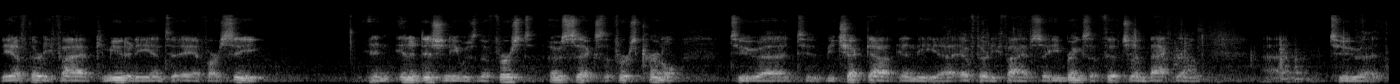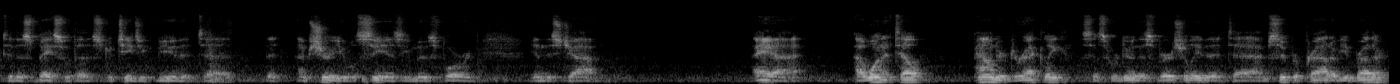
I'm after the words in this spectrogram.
the F-35 community into AFRC. In, in addition, he was the first 06, the first colonel to uh, to be checked out in the uh, F-35. So he brings a fifth gen background uh, to uh, to this base with a strategic view that uh, that I'm sure you will see as he moves forward in this job. I uh, I want to tell Pounder directly, since we're doing this virtually, that I'm super proud of you, brother.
